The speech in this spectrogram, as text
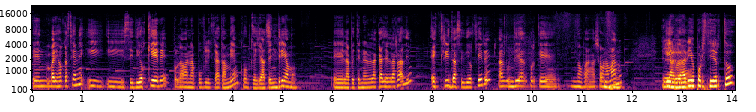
en varias ocasiones y, y si Dios quiere, pues la van a publicar también, con que ya tendríamos eh, la petenera en la calle en la radio, escrita si Dios quiere, algún día porque nos van a echar una mano. En la luego- radio, por cierto,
